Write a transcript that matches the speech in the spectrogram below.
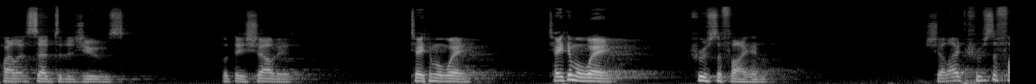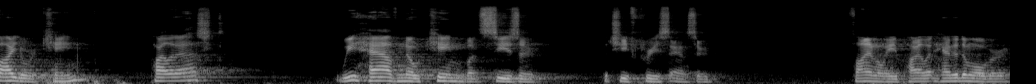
Pilate said to the Jews. But they shouted, Take him away! Take him away! Crucify him! Shall I crucify your king? Pilate asked. We have no king but Caesar, the chief priests answered. Finally, Pilate handed him over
